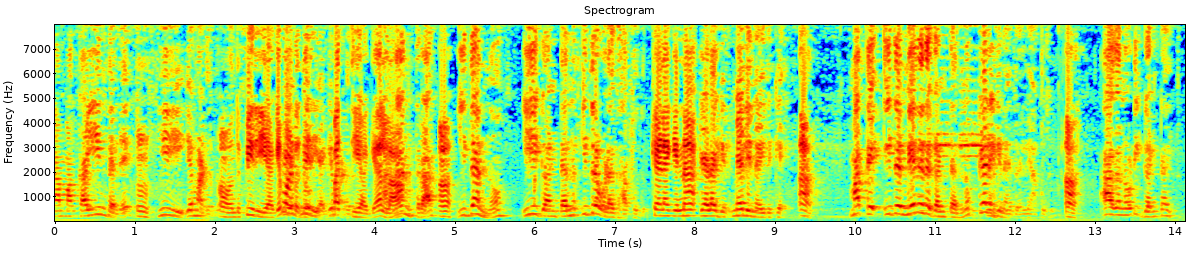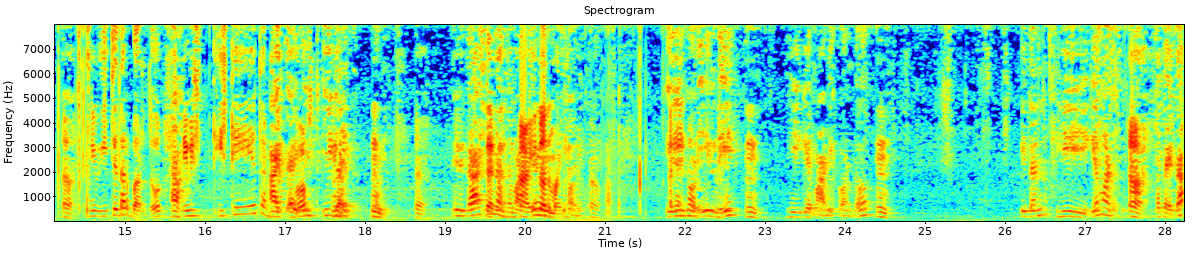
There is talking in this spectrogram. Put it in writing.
ನಮ್ಮ ಕೈಯಿಂದಲೇ. ಹೀಗೆ ಮಾಡುದು ಒಂದು ಪಿರಿಯಾಗೆ ಮಾಡುದು ಬತ್ತಿಯಾಗೆ ಅಲ್ಲ? ನಂತರ ಇದನ್ನು ಈ ಗಂಟನ್ನು ಇದ್ರ ಒಳಗೆ ಹಾಕುದು. ಕೆಳಗಿನ? ಕೆಳಗಿನ ಮೇಲಿನ ಇದಕ್ಕೆ. ಮತ್ತೆ ಇದ ಮೇಲಿನ ಗಂಟನ್ನು ಕೆಳಗಿನ ಇದರಲ್ಲಿ ಹಾಕುದು. ಆಗ ನೋಡಿ ಗಂಟಾಯ್ತು ನೀವು ಈಚೆ ತರಬಾರ್ದು. ನೀವು ಇಷ್ಟ್- ತರ ಈಗ ಇನ್ನೊಂದು ಮಾಡಿ. ನೋಡಿ. ಇಲ್ಲಿ ಹೀಗೆ ಮಾಡಿಕೊಂಡು ಇದನ್ನು ಹೀಗೆ ಮಾಡುದು. ಗೊತ್ತಾಯ್ತಾ?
